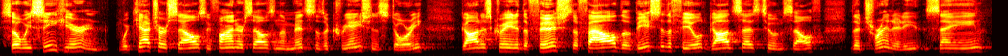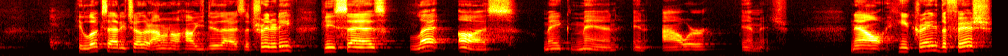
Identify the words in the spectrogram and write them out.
So we see here, and we catch ourselves, we find ourselves in the midst of the creation story. God has created the fish, the fowl, the beast of the field. God says to himself, the Trinity, saying, he looks at each other. I don't know how you do that as the Trinity. He says, Let us make man in our image. Now, he created the fish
